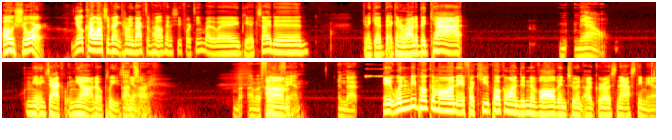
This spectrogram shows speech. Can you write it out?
Oh sure, Yokai Watch event coming back to Final Fantasy 14. By the way, be excited. Gonna get, gonna ride a big cat. M- meow. Me exactly. Yeah, no, please. I'm yeah. sorry. I'm a, I'm a fake Um, fan in that. It wouldn't be Pokemon if a cute Pokemon didn't evolve into an, a gross, nasty man.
